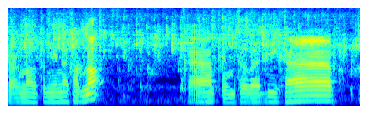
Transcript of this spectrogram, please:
ฝากน้องตรงนี้นะครับเนาะครับผมสวัสดีครับ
